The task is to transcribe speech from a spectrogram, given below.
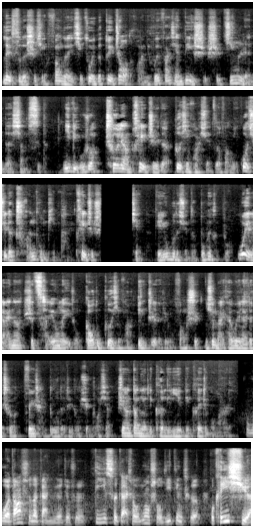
类似的事情放在一起做一个对照的话，你会发现历史是惊人的相似的。你比如说车辆配置的个性化选择方面，过去的传统品牌配置是限的，给用户的选择不会很多。未来呢是采用了一种高度个性化定制的这种方式，你去买台未来的车，非常多的这种选装项。实际上当年领克零一，领克也这么玩的。我当时的感觉就是第一次感受用手机订车，我可以选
